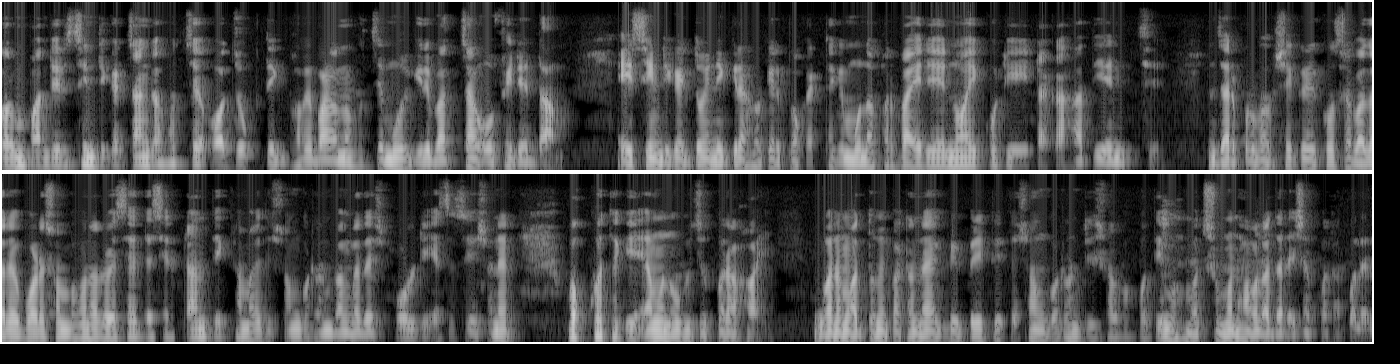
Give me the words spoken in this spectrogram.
কোম্পানির সিন্ডিকেট চাঙ্গা হচ্ছে, অযৌক্তিকভাবে বাড়ানো হচ্ছে মুরগির বাচ্চা ও ফিডের দাম। এই সিন্ডিকেট দৈনিক গ্রাহকের পকেট থেকে মুনাফার বাইরে নয় কোটি টাকা হাতিয়ে নিচ্ছে। যার প্রভাব শীঘ্রই খুচরা বাজারেও পড়ার সম্ভাবনা রয়েছে। দেশের প্রান্তিক খামারিদের সংগঠন বাংলাদেশ পোল্ট্রি অ্যাসোসিয়েশনের পক্ষ থেকে এমন অভিযোগ করা হয়। গণমাধ্যমে পাঠানো এক বিবৃতিতে সংগঠনটির সভাপতি মোহাম্মদ সুমন হাওলাদার এসব কথা বলেন।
